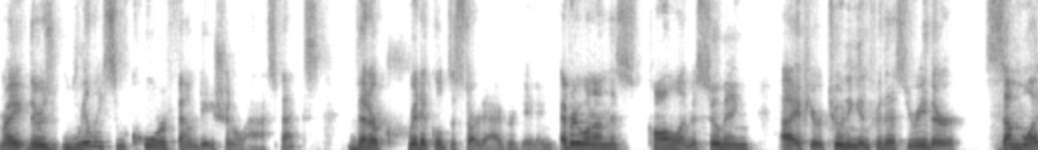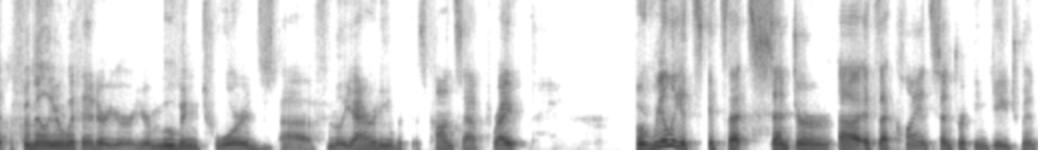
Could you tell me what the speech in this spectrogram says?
right, there's really some core foundational aspects that are critical to start aggregating. Everyone on this call, I'm assuming, uh, if you're tuning in for this, you're either somewhat familiar with it or you're, you're moving towards uh, familiarity with this concept, right? but really it's it's that center uh, it's that client centric engagement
